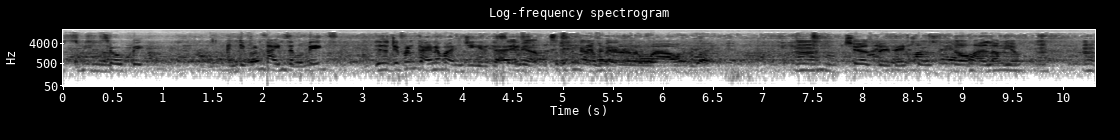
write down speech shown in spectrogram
sweet, so big, and different kinds of figs. There's a different kind of anjeer, guys. Same here. It's a different kind of fig. Wow. Mm. Cheers, baby. No, I love you. Mm.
